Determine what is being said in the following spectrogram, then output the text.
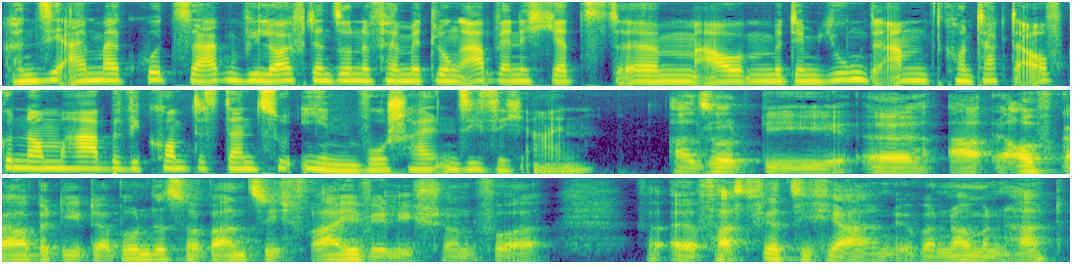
Können Sie einmal kurz sagen, wie läuft denn so eine Vermittlung ab, wenn ich jetzt ähm, mit dem Jugendamt Kontakt aufgenommen habe? Wie kommt es dann zu Ihnen? Wo schalten Sie sich ein? Also die äh, Aufgabe, die der Bundesverband sich freiwillig schon vor äh, fast 40 Jahren übernommen hat,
